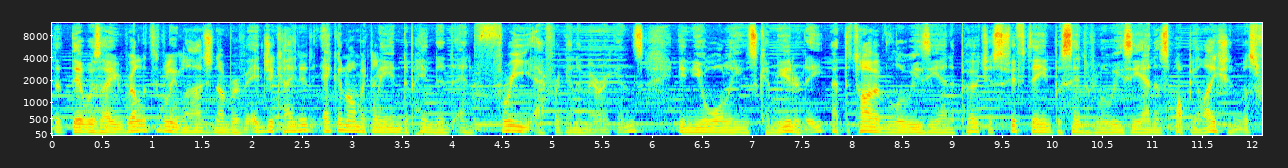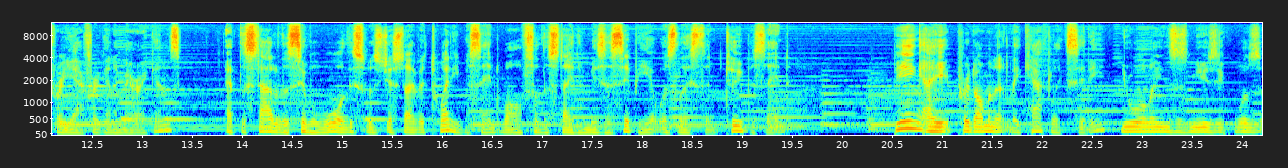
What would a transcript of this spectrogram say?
that there was a relatively large number of educated, economically independent, and free African Americans in New Orleans community. At the time of the Louisiana Purchase, 15% of Louisiana's population was free African Americans. At the start of the Civil War, this was just over 20%, while for the state of Mississippi it was less than 2%. Being a predominantly Catholic city, New Orleans' music was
